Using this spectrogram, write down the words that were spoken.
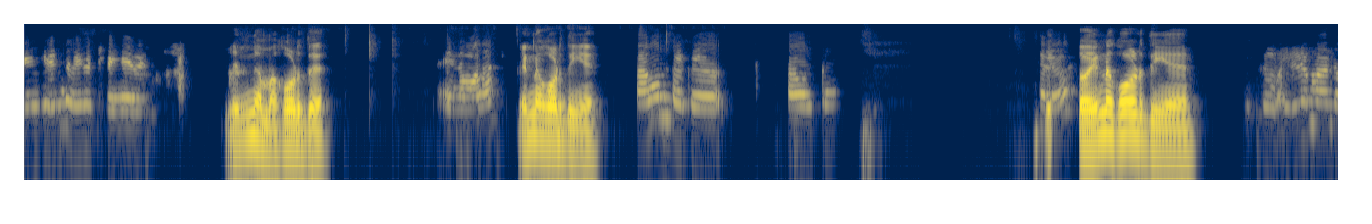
நீங்க எந்த என்னம்மா கொடுத்து என்ன கொடுத்தீங்க சவுண்டுக்கு சவுண்ட். ஹலோ? ஓ, என்ன கொடுத்தீங்க அந்த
